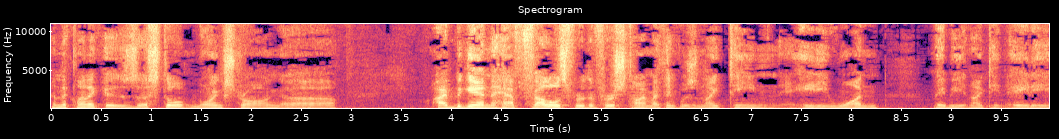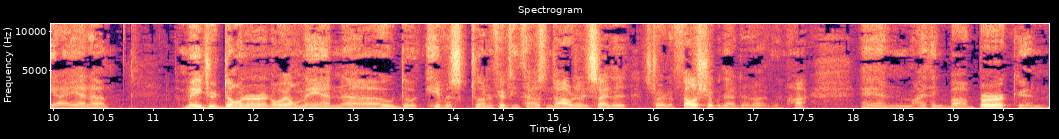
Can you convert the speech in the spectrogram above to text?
And the clinic is uh, still going strong. I began to have fellows for the first time, I think it was 1981, maybe 1980. I had a major donor, an oil man, uh, who do, gave us $250,000. I decided to start a fellowship with that. Uh, and I think Bob Burke and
